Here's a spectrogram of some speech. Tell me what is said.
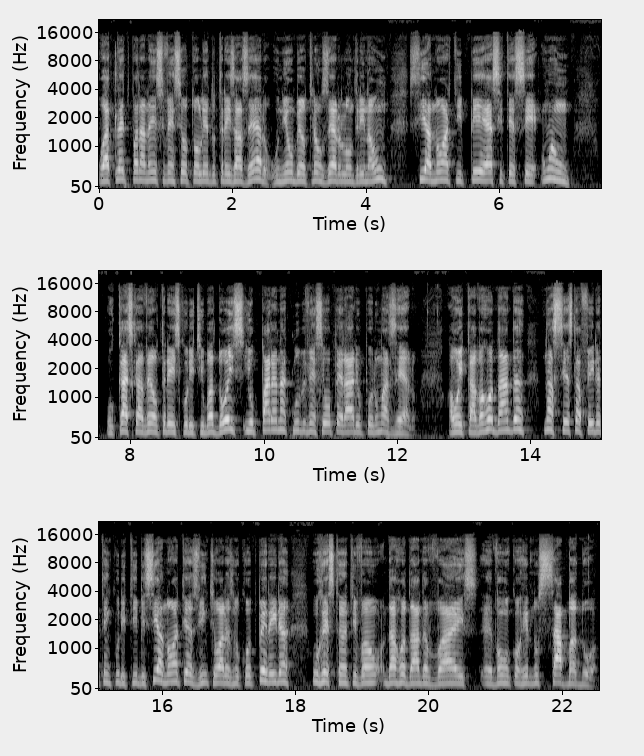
O Atlético Paranaense venceu Toledo 3 a 0, União Beltrão 0, Londrina 1, Cianorte e PSTC 1 a 1. O Cascavel 3, Curitiba 2 e o Paraná Clube venceu o Operário por 1 a 0. A oitava rodada, na sexta-feira, tem Curitiba e Cianorte às 20 horas no Couto Pereira. O restante vão, da rodada vai, eh, vão ocorrer no sábado.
